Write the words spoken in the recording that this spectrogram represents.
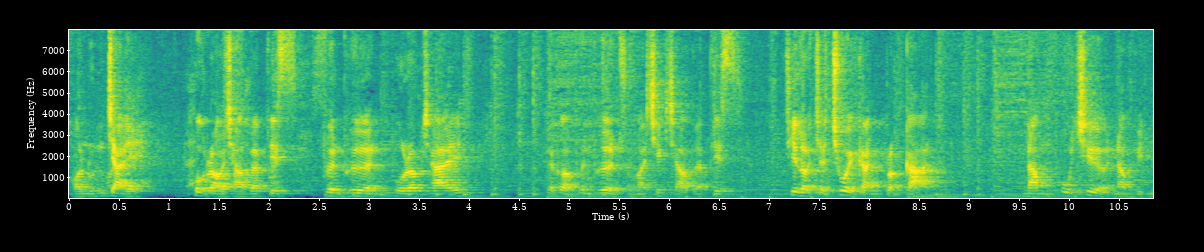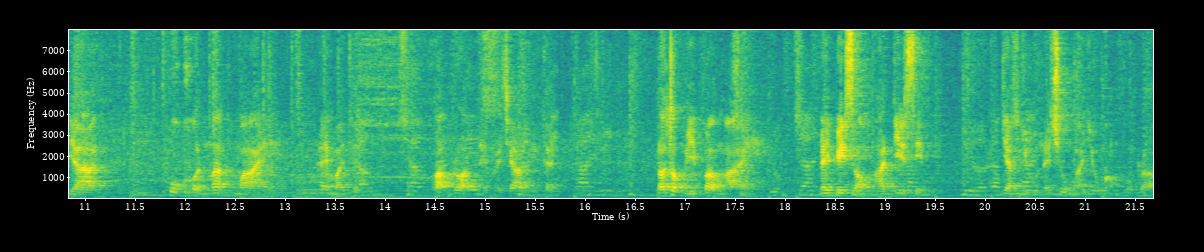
ขอหนุนใจพวกเราชาวแบปติสเพื่อนๆ ผู้รับใช้ และก็เพื่อนๆ สมาชิกชาวแบปติสที่เราจะช่วยกันประกาศนำผู้เชื่อนำวิญญาณ ผู้คนมากมายให้มาถึงความรอดในพระเจ้าด้วยกัน เราต้องมีเป้าหมายในปี 2020 ยังอยู่ในช่วงอายุของพวกเรา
